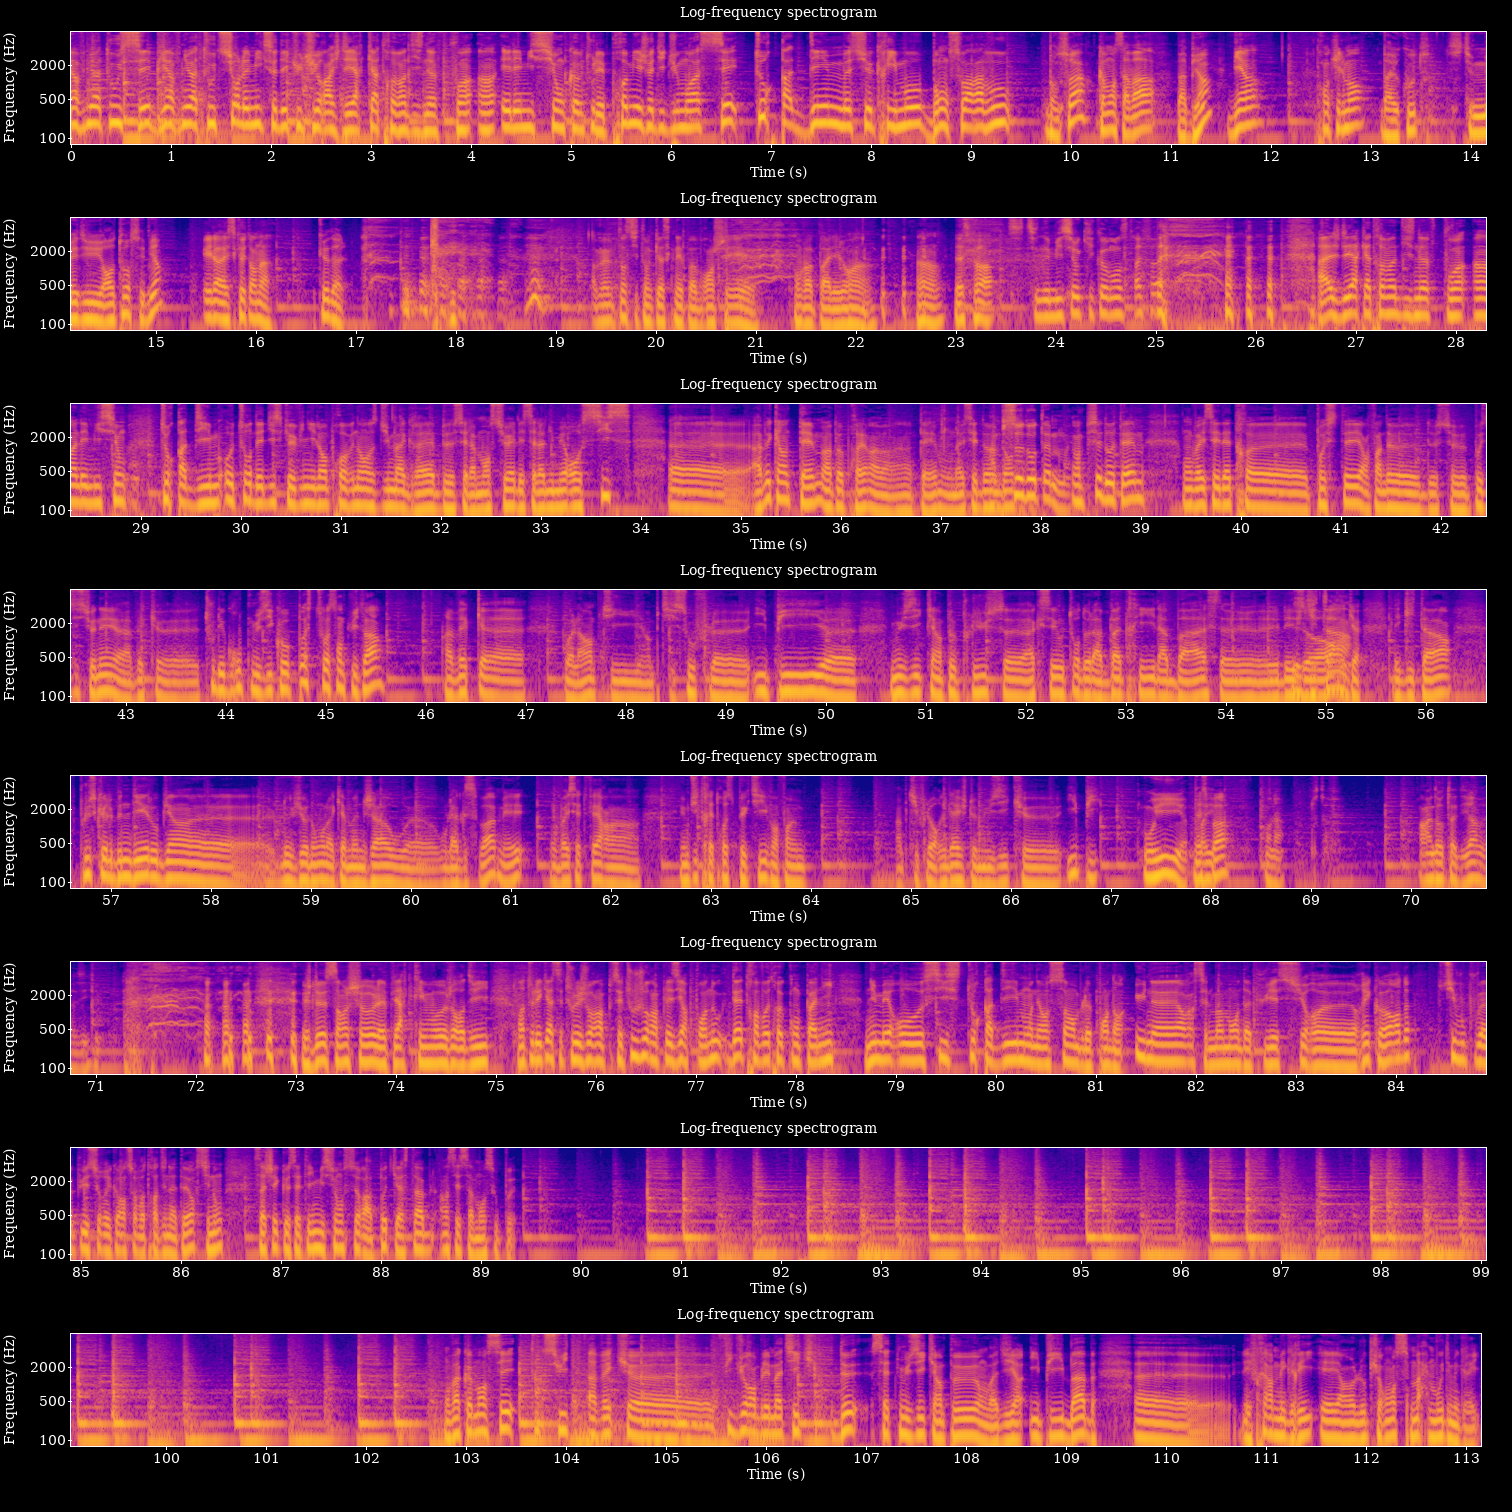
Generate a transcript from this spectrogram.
Bienvenue à tous et bienvenue à toutes sur le mix des cultures HDR 99.1 et l'émission comme tous les premiers jeudis du mois, c'est Tourkadim, Monsieur Crimo. Bonsoir à vous. Bonsoir. Comment ça va? Bah bien. Bien? Tranquillement? Bah écoute, si tu me mets du retour, c'est bien. Et là, est-ce que t'en as? Que dalle. En même temps, si ton casque n'est pas branché, euh, on va pas aller loin. Hein, N'est-ce pas? C'est une émission qui commence très fort. HDR 99.1, l'émission Tourkadim autour des disques vinyles en provenance du Maghreb. C'est la mensuelle et c'est la numéro 6 euh, avec un thème à peu près. Un, un thème. On a essayé de. Un d'en- pseudo-thème. un pseudo-thème. On va essayer d'être euh, posté, enfin de, de se positionner avec euh, tous les groupes musicaux post-68 art. Avec euh, voilà un petit, un petit souffle euh, hippie, euh, musique un peu plus axée autour de la batterie, la basse, les, Les orgues, guitares. les guitares. Plus que le bendir ou bien le violon, la kamanja ou, ou la gswa. Mais on va essayer de faire un- une petite rétrospective, enfin un, un petit florilège de musique hippie, Oui, n'est-ce pas? Voilà, tout à fait. Rien d'autre à dire, vas-y. Je le sens chaud, le père Crimo aujourd'hui. En tous les cas, c'est toujours un plaisir pour nous d'être en votre compagnie. Numéro 6, Tourkadim. On est ensemble pendant une heure. C'est le moment d'appuyer sur euh, record. Si vous pouvez appuyer sur record sur votre ordinateur. Sinon, sachez que cette émission sera podcastable incessamment sous peu. Va commencer tout de suite avec euh, figure emblématique de cette musique un peu, on va dire, hippie, bab, euh, les frères Maigri et en l'occurrence Mahmoud Maigri.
